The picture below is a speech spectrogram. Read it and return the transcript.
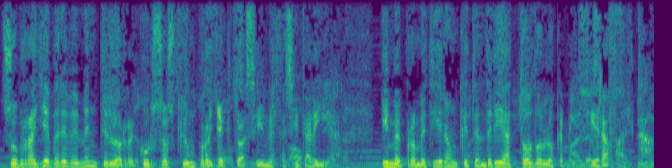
Subrayé brevemente los recursos que un proyecto así necesitaría, y me prometieron que tendría todo lo que me hiciera falta.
